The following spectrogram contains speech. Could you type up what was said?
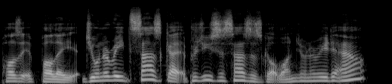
positive Polly? Do you want to read Saz? Got, producer Saz has got one. Do you want to read it out?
